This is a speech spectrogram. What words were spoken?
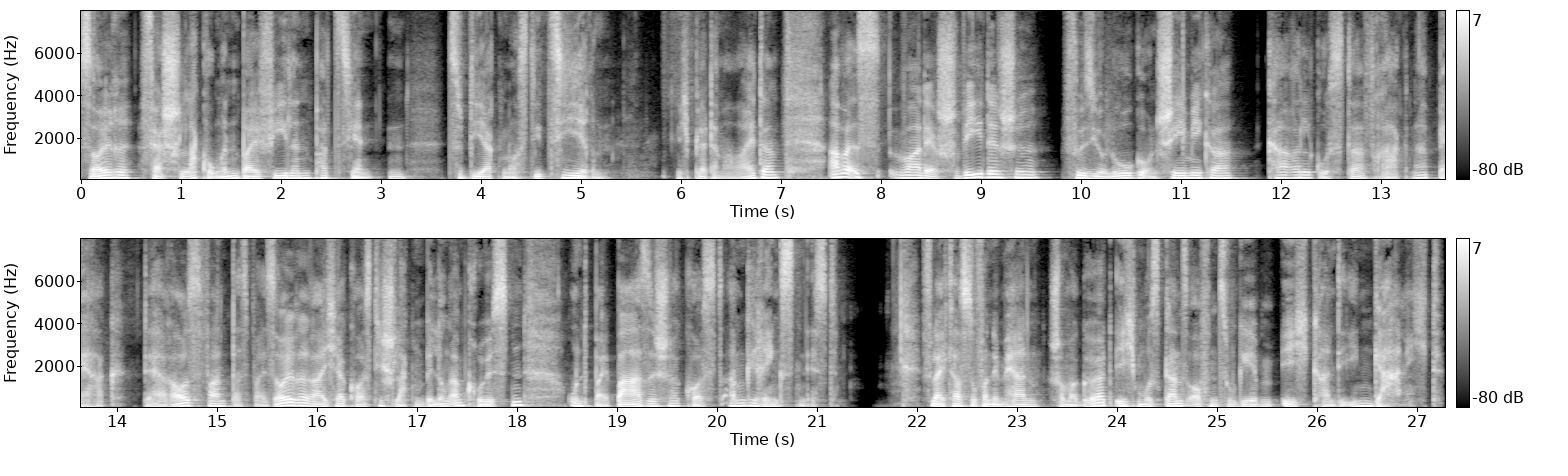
Säureverschlackungen bei vielen Patienten zu diagnostizieren. Ich blätter mal weiter. Aber es war der schwedische Physiologe und Chemiker Karl Gustav Ragnar Berg, der herausfand, dass bei säurereicher Kost die Schlackenbildung am größten und bei basischer Kost am geringsten ist. Vielleicht hast du von dem Herrn schon mal gehört. Ich muss ganz offen zugeben, ich kannte ihn gar nicht.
